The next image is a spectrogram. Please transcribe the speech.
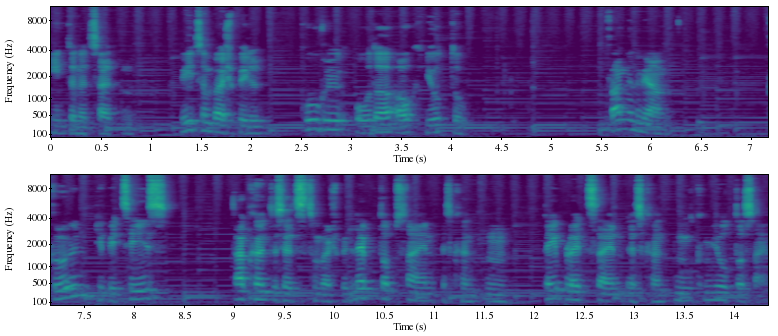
Internetseiten, wie zum Beispiel Google oder auch YouTube. Fangen wir an. Grün, die PCs, da könnte es jetzt zum Beispiel Laptops sein, es könnten Tablets sein, es könnten Computer sein.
